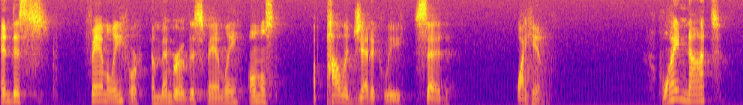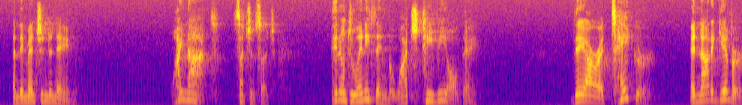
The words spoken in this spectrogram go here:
And this family, or a member of this family, almost apologetically said, Why him? Why not? And they mentioned a name. Why not such and such? They don't do anything but watch TV all day. They are a taker and not a giver.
